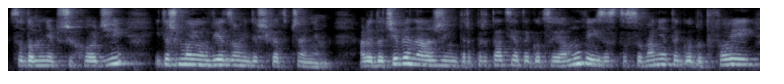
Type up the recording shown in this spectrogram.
co do mnie przychodzi i też moją wiedzą i doświadczeniem. Ale do Ciebie należy interpretacja tego, co ja mówię i zastosowanie tego do Twojej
